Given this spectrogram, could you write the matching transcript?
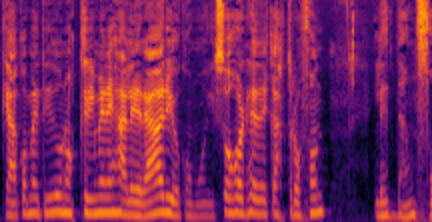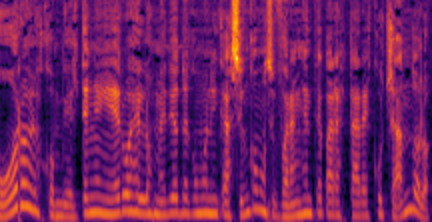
que ha cometido unos crímenes al erario, como hizo Jorge de Castrofón, les dan foro y los convierten en héroes en los medios de comunicación como si fueran gente para estar escuchándolo.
